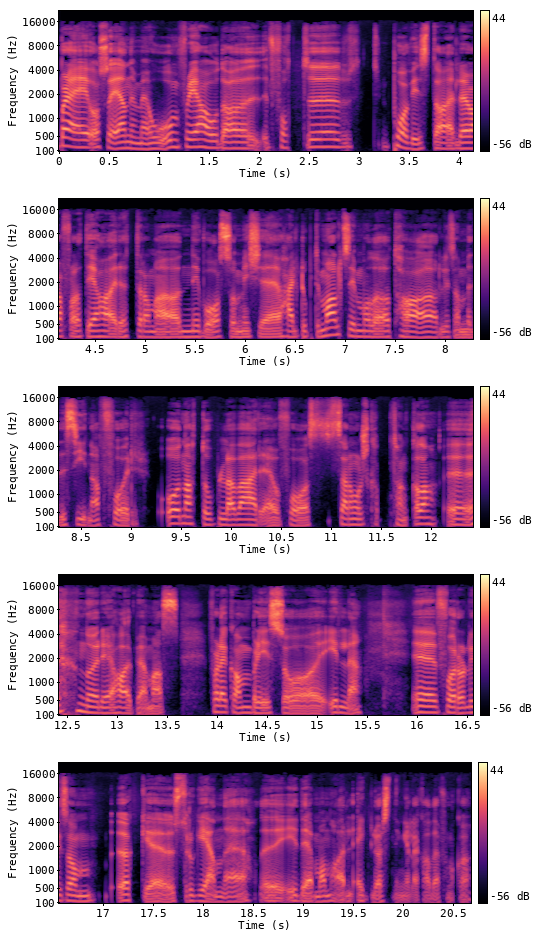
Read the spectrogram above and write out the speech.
ble jeg også enig med henne om. For jeg har jo da fått eh, påvist, da, eller i hvert fall at jeg har et eller annet nivå som ikke er helt optimalt, så jeg må da ta liksom, medisiner for å nettopp la være å få selvmordstanker da, eh, når jeg har PMS. For det kan bli så ille. Eh, For å liksom øke østrogenet eh, i det man har eggløsning, eller hva det er for noe.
